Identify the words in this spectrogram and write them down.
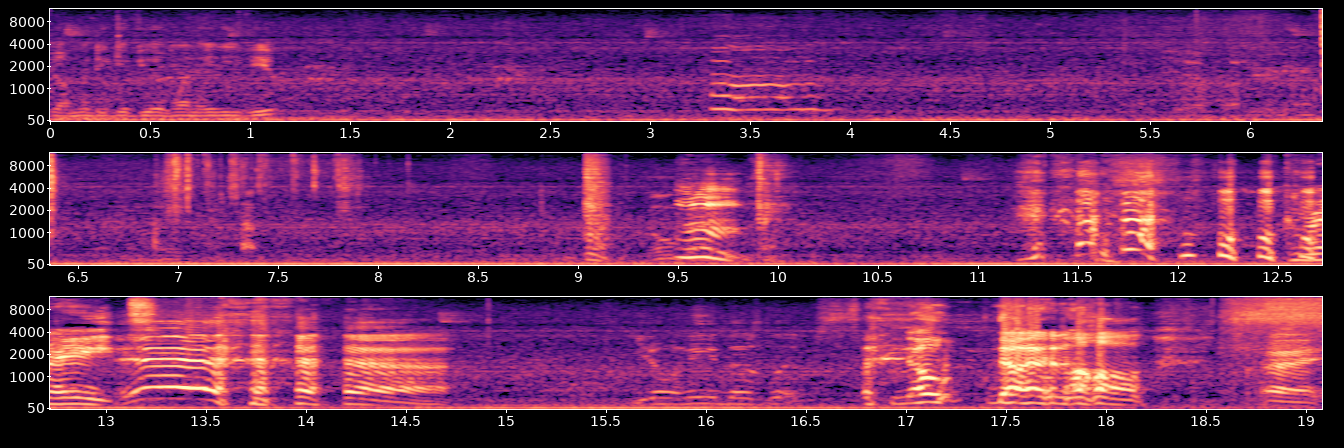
You want me to give you a 180 view? Get up under here. Up. Oh, Mm. Great. Yeah. you don't need those lips. Nope, not at all. All right,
